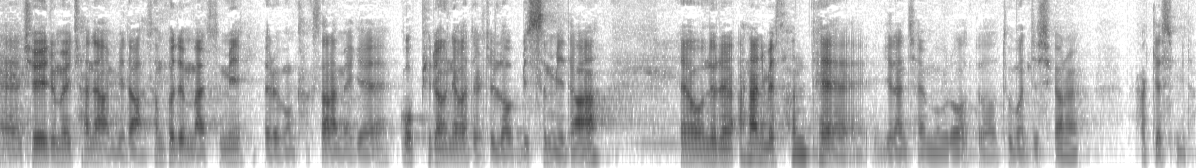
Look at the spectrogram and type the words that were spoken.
예, 주의 이름을 찬양합니다. 선포된 말씀이 여러분 각 사람에게 꼭 필요한 은혜가 될 줄로 믿습니다. 예, 오늘은 하나님의 선택이란 제목으로 또 두 번째 시간을 갖겠습니다.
